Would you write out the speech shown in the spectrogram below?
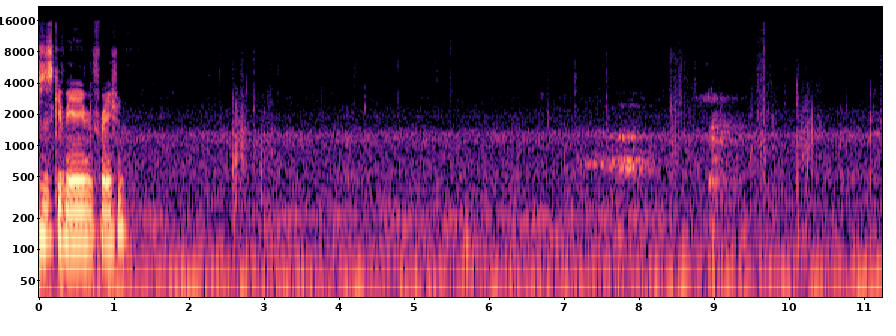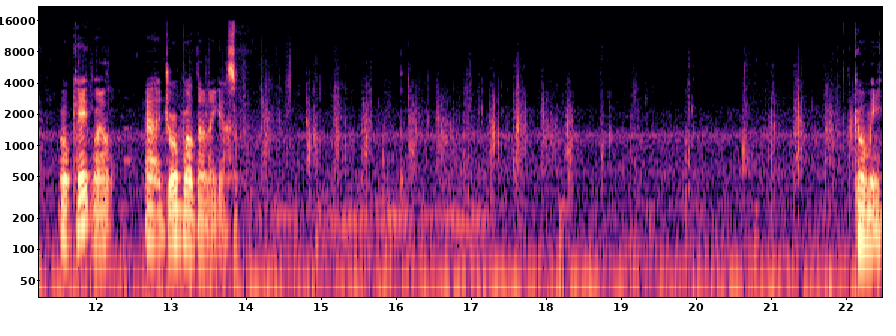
Does this give me any information? Okay, well, uh, job well done, I guess. Go me.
